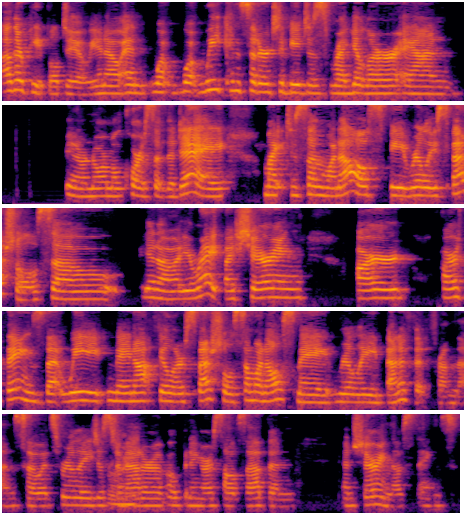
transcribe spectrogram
other people do you know and what what we consider to be just regular and you know normal course of the day might to someone else be really special. So you know you're right by sharing our our things that we may not feel are special someone else may really benefit from them. So it's really just right. a matter of opening ourselves up and and sharing those things.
